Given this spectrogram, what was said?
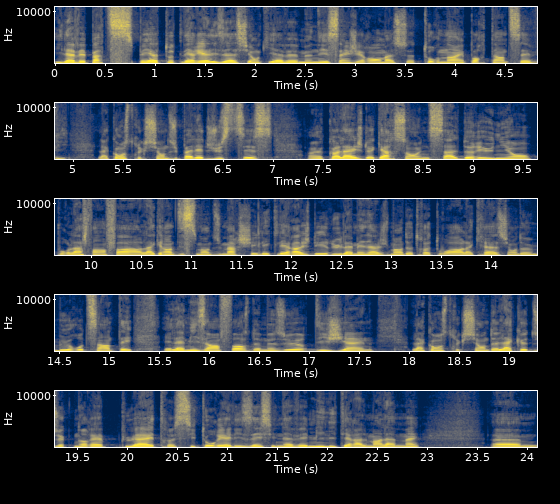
il avait participé à toutes les réalisations qui avaient mené Saint-Jérôme à ce tournant important de sa vie. La construction du palais de justice, un collège de garçons, une salle de réunion pour la fanfare, l'agrandissement du marché, l'éclairage des rues, l'aménagement de trottoirs, la création d'un bureau de santé et la mise en force de mesures d'hygiène. La construction de l'aqueduc n'aurait pu être sitôt réalisée s'il n'avait mis littéralement la main. Euh,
